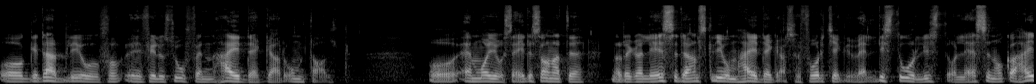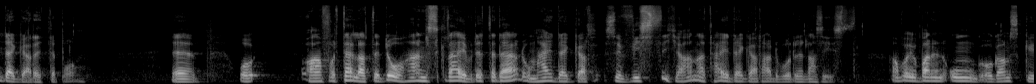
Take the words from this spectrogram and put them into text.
Og Der blir jo eh, filosofen Heidegger omtalt. Og jeg må jo si det sånn at eh, Når jeg har lest det han skriver om Heidegger, så får jeg ikke veldig stor lyst til å lese noe av Heidegger etterpå. Eh, og, Han forteller at da han skrev dette der om Heidegger, så visste ikke han at Heidegger hadde vært nazist. Han var jo bare en ung og ganske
